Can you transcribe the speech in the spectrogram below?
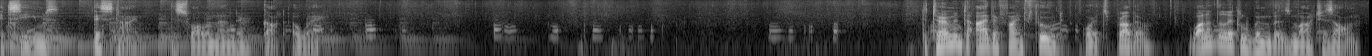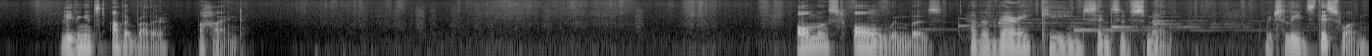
It seems this time the Swallow-mander got away. Determined to either find food or its brother, one of the little Wimbas marches on, leaving its other brother behind. Almost all Wimbas have a very keen sense of smell, which leads this one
